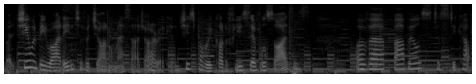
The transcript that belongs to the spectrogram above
but she would be right into vaginal massage. I reckon she's probably got a few several sizes of uh, barbells to stick up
